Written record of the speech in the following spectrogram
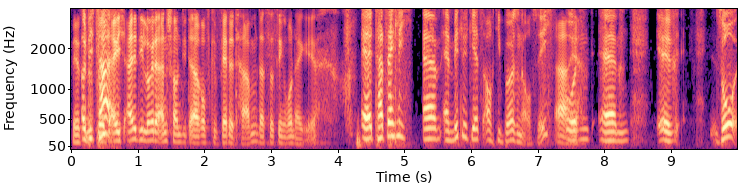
Jetzt und müssen wir uns eigentlich all die Leute anschauen, die darauf gewettet haben, dass das Ding runtergeht. Äh, tatsächlich ähm, ermittelt jetzt auch die Börsenaufsicht ah, und ja. ähm, äh, so,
